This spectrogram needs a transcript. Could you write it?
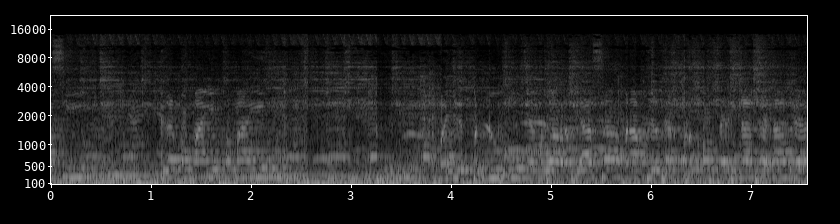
Formasi-formasi dengan pemain-pemain menjadi pendukung yang luar biasa menampilkan perform dari naga-naga.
